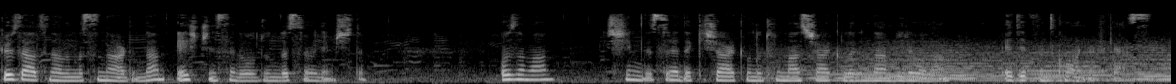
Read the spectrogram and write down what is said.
gözaltına alınmasının ardından eşcinsel olduğunu da söylemişti. O zaman şimdi sıradaki şarkı unutulmaz şarkılarından biri olan A Different Corner gelsin.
